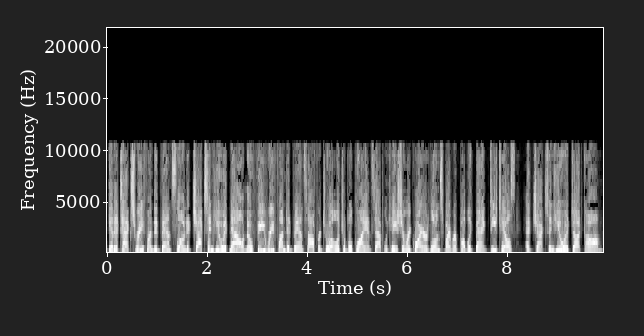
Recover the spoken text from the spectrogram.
Get a tax refund advance loan at Jackson Hewitt now. No fee refund advance offered to eligible clients. Application required. Loans by Republic Bank. Details at jacksonhewitt.com.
